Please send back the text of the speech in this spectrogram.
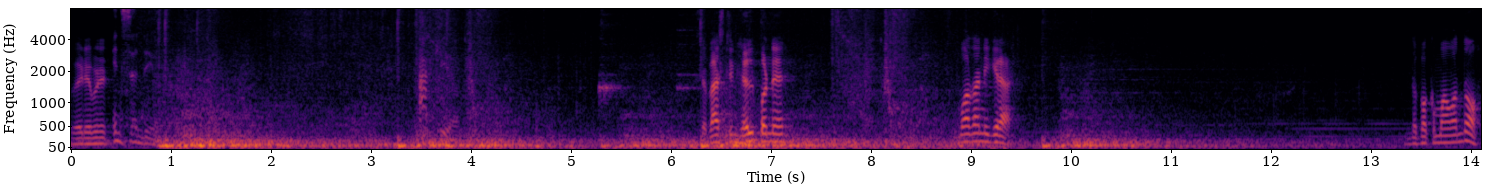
Wait a minute. Incendio. Accio. Sebastian, help பண்ணு. சும்மா தான் நிற்கிறேன் இந்த பக்கமாக வந்தோம்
